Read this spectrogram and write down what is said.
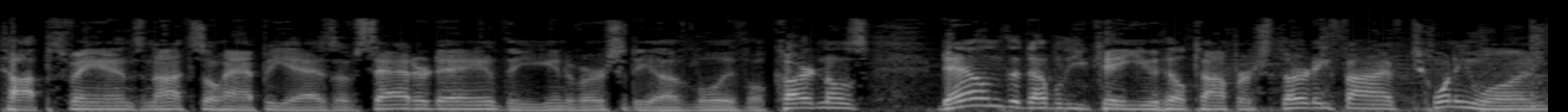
Tops fans not so happy as of Saturday. The University of Louisville Cardinals down the WKU Hilltoppers 35-21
